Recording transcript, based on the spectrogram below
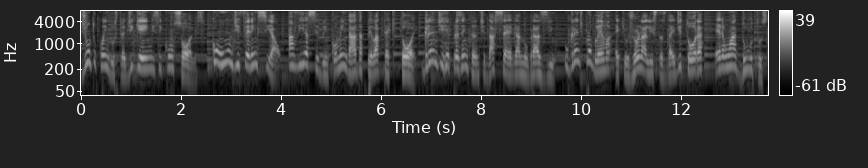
junto com a indústria de games e consoles, com um diferencial, havia sido encomendada pela Tectoy, grande representante da SEGA no Brasil. O grande problema é que os jornalistas da editora eram adultos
